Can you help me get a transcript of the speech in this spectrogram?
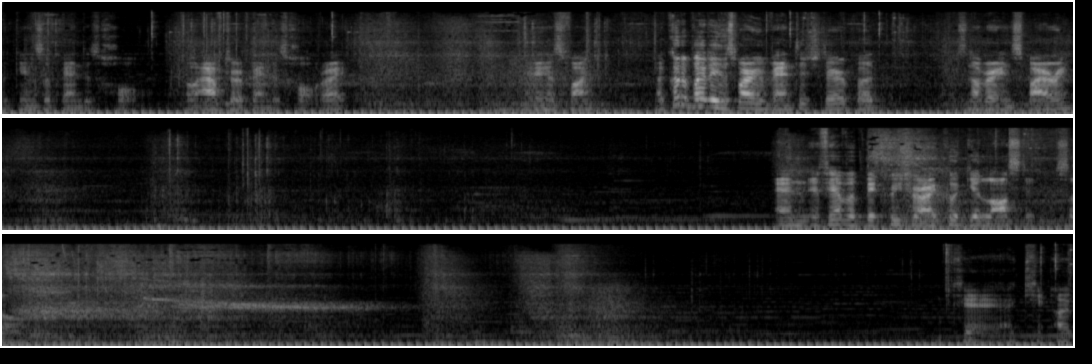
against a Bandit's Haul. Oh, after a Bandit's Haul, right? I think that's fine. I could have played an Inspiring Vantage there, but it's not very inspiring. And if you have a big creature, I could get lost it, so... Okay, I can't...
